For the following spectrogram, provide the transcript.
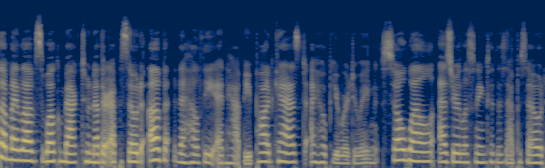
up, my loves? Welcome back to another episode of the Healthy and Happy Podcast. I hope you are doing so well as you're listening to this episode.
